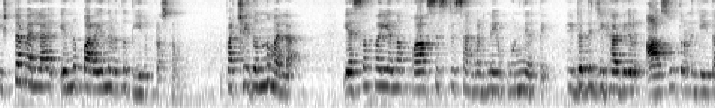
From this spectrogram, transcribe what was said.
ഇഷ്ടമല്ല എന്ന് പറയുന്നിടത്ത് തീരും പ്രശ്നം. പക്ഷെ ഇതൊന്നുമല്ല. എസ് എഫ് ഐ എന്ന ഫാസിസ്റ്റ് സംഘടനയെ മുൻനിർത്തി ഇടത് ജിഹാദികൾ ആസൂത്രണം ചെയ്ത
